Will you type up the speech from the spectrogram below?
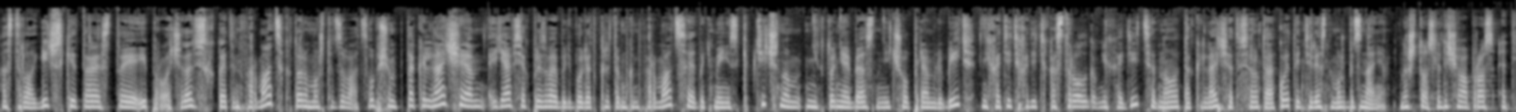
астрологические тесты и прочее, да, то есть какая-то информация, которая может отзываться. В общем, так или иначе, я всех призываю быть более открытым к информации, быть менее скептичным. Никто не обязан ничего прям любить. Не хотите ходить к астрологам, не ходите, но так или иначе это все равно какое-то интересное, может быть, знание. Ну что, следующий вопрос от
